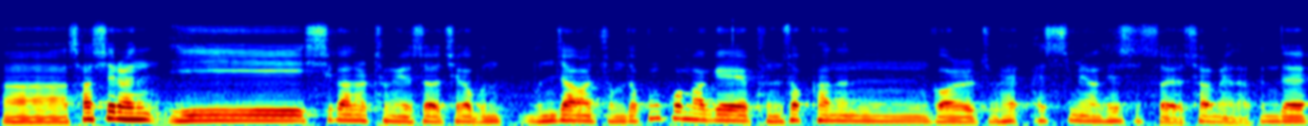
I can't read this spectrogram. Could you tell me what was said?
아, 사실은 이 시간을 통해서 제가 문, 문장을 좀 더 꼼꼼하게 분석하는 걸 좀 했으면 했었어요 처음에는 근데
